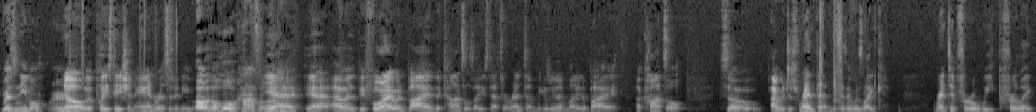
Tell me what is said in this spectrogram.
Resident Evil? Or? No, the PlayStation and Resident Evil. Oh, the whole console. Yeah, Okay. yeah. I was before I would buy the consoles. I used to have to rent them because we didn't have money to buy a console. So I would just rent them because it was like rent it for a week for like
